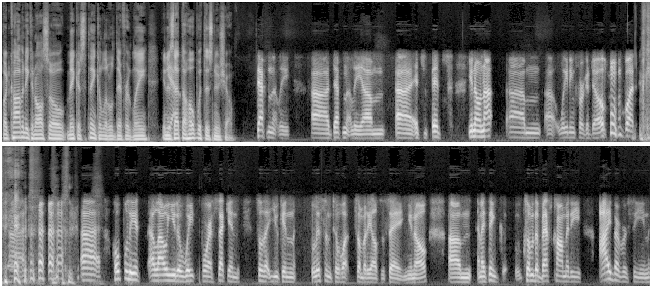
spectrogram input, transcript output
but comedy can also make us think a little differently. And yeah. is that the hope with this new show? Definitely. Uh, definitely. Um, uh, it's, it's, you know, not um, uh, waiting for Godot, but uh, uh, hopefully it's allowing you to wait for a second so that you can listen to what somebody else is saying, you know? Um, and I think some of the best comedy I've ever seen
